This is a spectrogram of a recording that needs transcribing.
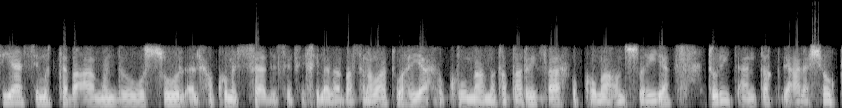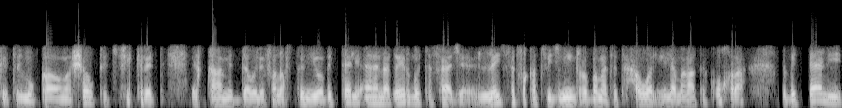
سياسة متبعة منذ وصول الحكومة السادسة في خلال أربع سنوات وهي حكومة متطرفة حكومة عنصرية تريد أن تقضي على شوكة المقاومة شوكة فكرة إقامة دولة فلسطينية وبالتالي أنا غير متفاجئ ليس فقط في جنين ربما تتحول إلى مناطق أخرى. وبالتالي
